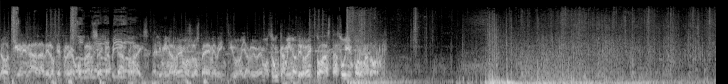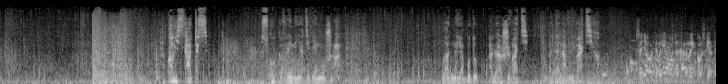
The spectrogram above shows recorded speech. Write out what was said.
No tiene nada de lo que preocuparse, Capitán Price. Eliminaremos los BM-21 y abriremos un camino directo hasta su informador. Какой статус? Сколько времени тебе нужно? Ладно, я буду разжевать, останавливать их. Señor, deberíamos dejarlo inconsciente.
